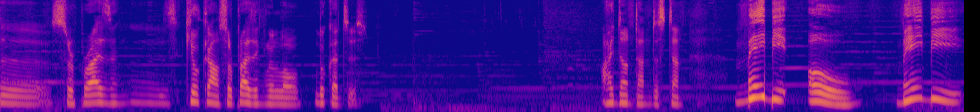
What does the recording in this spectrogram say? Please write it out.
uh, surprising uh, kill count surprisingly low. Look at this. I don't understand. Maybe oh, maybe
